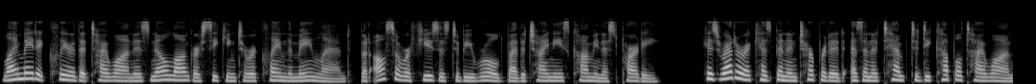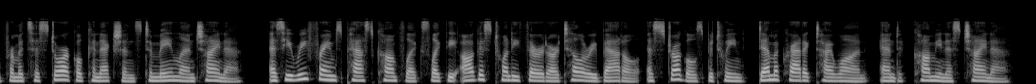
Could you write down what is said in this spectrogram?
Lai made it clear that Taiwan is no longer seeking to reclaim the mainland but also refuses to be ruled by the Chinese Communist Party. His rhetoric has been interpreted as an attempt to decouple Taiwan from its historical connections to mainland China, as he reframes past conflicts like the August 23 artillery battle as struggles between democratic Taiwan and communist China.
